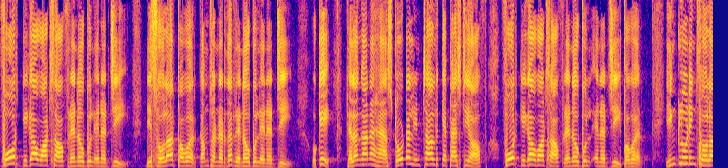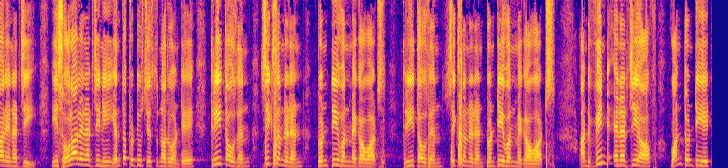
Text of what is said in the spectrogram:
four gigawatts of renewable energy the solar power comes under the renewable energy okay telangana has total installed capacity of 4 gigawatts of renewable energy power including solar energy ఈ సోలార్ ఎనర్జీని ఎంత ప్రొడ్యూస్ చేస్తున్నారు అంటే three thousand six hundred and twenty one megawatts three thousand six hundred and twenty one megawatts and wind energy of one twenty eight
